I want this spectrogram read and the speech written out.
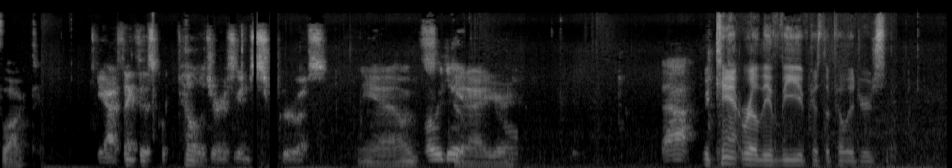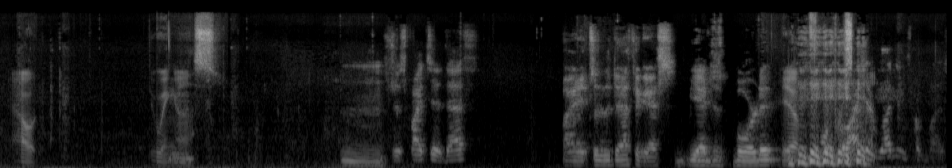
fucked. yeah, I think this pillager is gonna screw us. Yeah, let's What we do? get out of here. Yeah. We can't really leave because the pillager's out. doing us. Mm, Just fight to the death. Fight it to the death, I guess. yeah, just board it. Yeah, Why is it running from us?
